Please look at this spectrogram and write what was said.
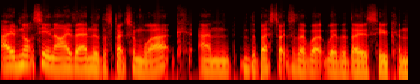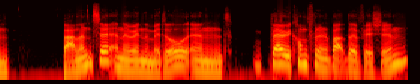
I've not seen either end of the spectrum work. And the best directors I've worked with are those who can balance it and they're in the middle and very confident about their vision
